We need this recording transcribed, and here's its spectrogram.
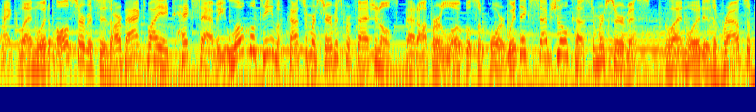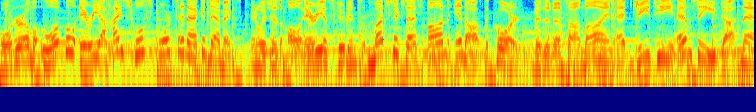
At Glenwood, all services are backed by a tech savvy local team of customer service professionals that offer local support with exceptional customer service. Glenwood is a proud supporter of local area high school sports and academics and wishes all area students much success on and off the court. Visit us online at gtmc.net.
